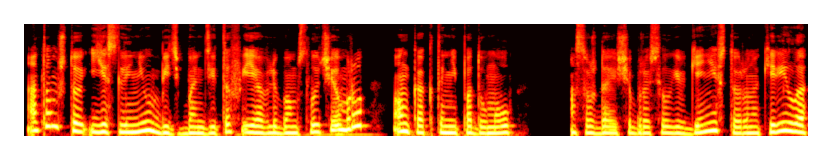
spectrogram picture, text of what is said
О том, что если не убить бандитов, я в любом случае умру, он как-то не подумал. Осуждающе бросил Евгений в сторону Кирилла,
